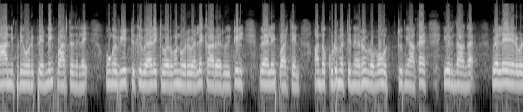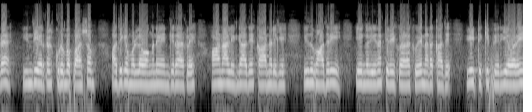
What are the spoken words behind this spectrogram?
நான் இப்படி ஒரு பெண்ணை பார்த்ததில்லை. உங்கள் வீட்டுக்கு வேலைக்கு வருவன் ஒரு வெள்ளைக்காரர் வீட்டில் வேலை பார்த்தேன். அந்த குடும்பத்தினரும் ரொம்ப ஒற்றுமையாக இருந்தாங்க. வெள்ளையரை விட இந்தியர்கள் குடும்ப பாசம் அதிகமுள்ளவங்கன்னு என்கிறார்களே. ஆனால் இங்கே அதே காணலையே இது மாதிரி எங்கள் இனத்திலே கலக்கவே நடக்காது. வீட்டுக்கு பெரியவரை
